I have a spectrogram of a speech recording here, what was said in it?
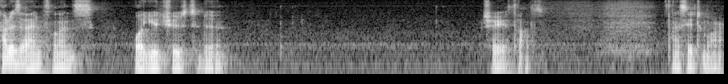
How does that influence what you choose to do? Share your thoughts. I'll see you tomorrow.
